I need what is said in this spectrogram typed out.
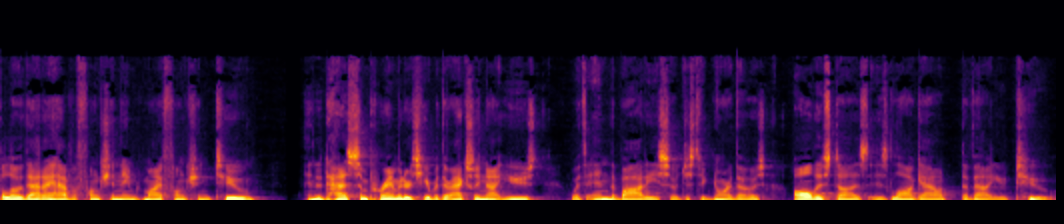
Below that, I have a function named myFunction2, and it has some parameters here, but they're actually not used within the body, so just ignore those. All this does is log out the value 2.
